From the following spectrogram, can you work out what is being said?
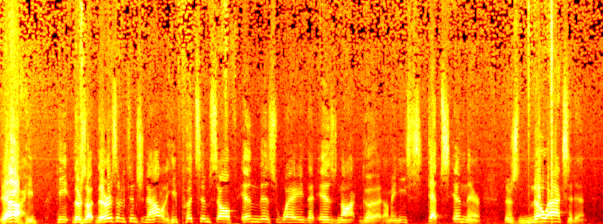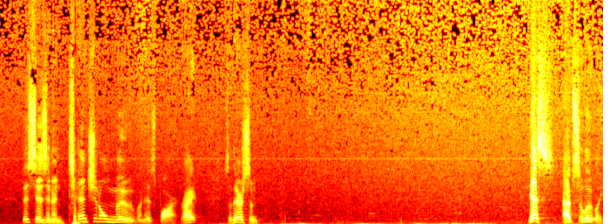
Yeah, he, he, there's, a, there's an intentionality. He puts himself in this way that is not good. I mean, he steps in there. There's no accident. This is an intentional move on his part, right? So there's some. Yes, absolutely.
